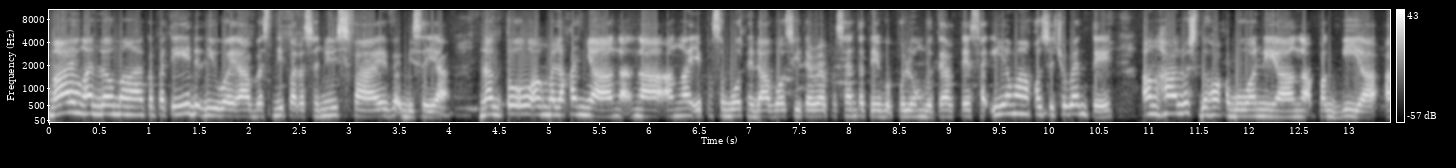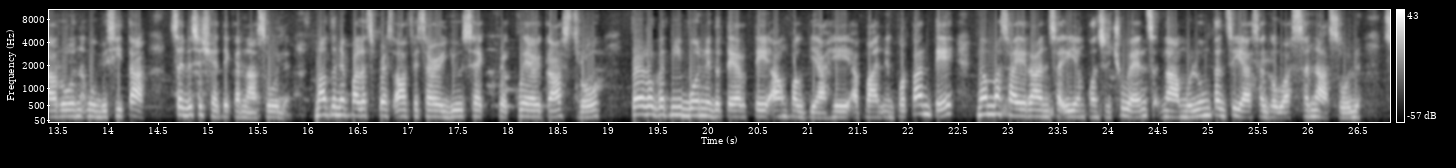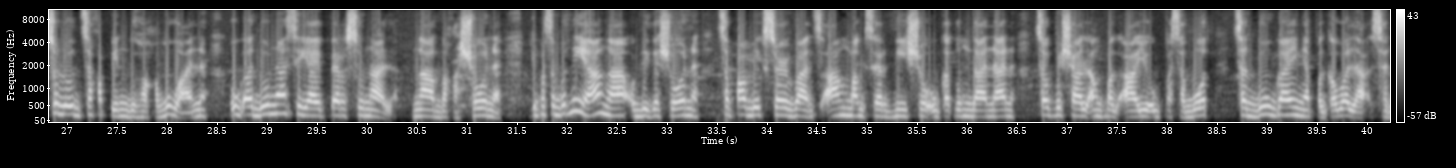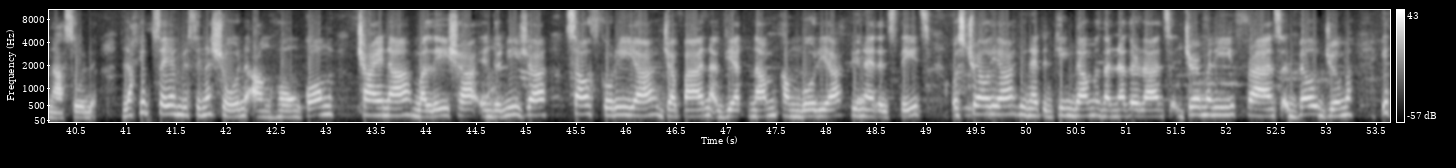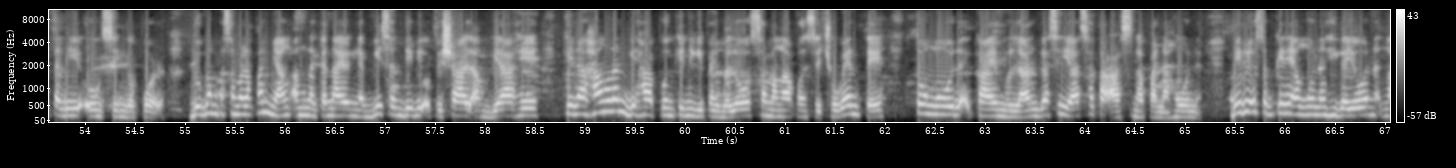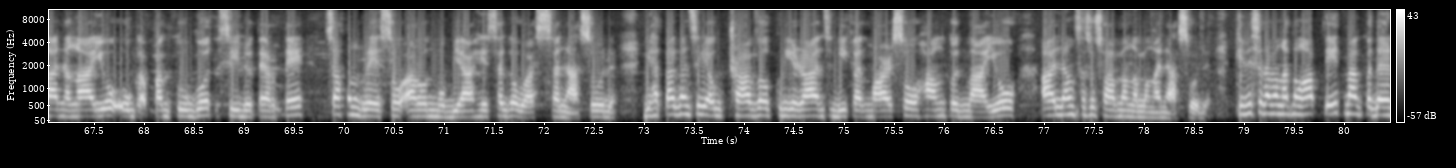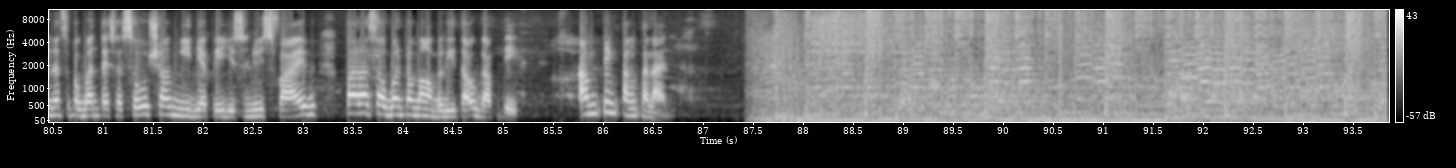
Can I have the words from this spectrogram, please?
Maayong adlaw mga kapatid, liway abas ni para sa News 5 Bisaya. Nagtuo ang Malacanang nga angay ipasabot ni Davao City Representative Pulong Duterte sa iyang mga konstituente ang halos duha ka buwan niya nga pagbiya aron mobisita sa 17 ka nasod. Mato ni Palace Press Officer Yusek Claire Castro, prerogatibo ni Duterte ang pagbiyahe apan importante nga masayran sa iyang constituents nga mulungtad siya sa gawas sa nasod sulod sa kapin duha ka buwan ug aduna siya'y personal nga bakasyon. Gipasabot niya nga obligasyon sa public servants ang magserbisyo ug katungdanan sa opisyal ang pag-ayo ug pasabot sa dugay nga pagkawala sa nasod. Lakip sa iyang destinasyon ang Hong Kong, China, Malaysia, Indonesia, South Korea, Japan, Vietnam, Cambodia, United States, Australia, United Kingdom, the Netherlands, Germany, France, Belgium, Italy ug Singapore. Dugang pa sa Malacanang ang nagkanayon nga bisan dili opisyal ang biyahe, kinahanglan gihapon kini gipahibalo sa mga konstituente tungod kay mularga siya sa taas nga panahon. Dili usab kini ang unang higayon nga nangayo og pagtugot si Duterte sa Kongreso aron mo biyahe sa gawas sa nasod. Gihatagan siya og travel clearance gikan Marso hangtod Mayo alang sa susama nga mga nasod. Kini sa mga tong update magpadayon na sa pagbantay sa social media pages sa News 5 para sa uban pa mga balita ug update. Amping tangtanan.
